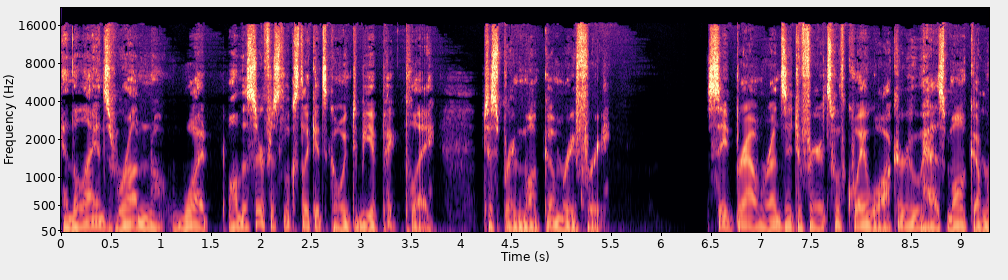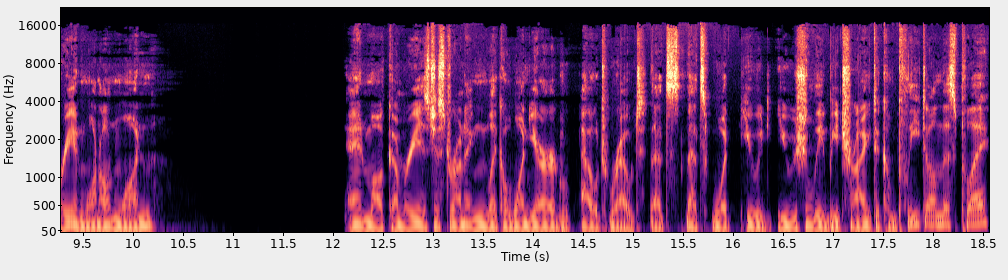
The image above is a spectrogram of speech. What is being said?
And the Lions run what on the surface looks like it's going to be a pick play to spring Montgomery free. St. Brown runs interference with Quay Walker, who has Montgomery in one on one. And Montgomery is just running like a one yard out route. That's that's what you would usually be trying to complete on this play.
